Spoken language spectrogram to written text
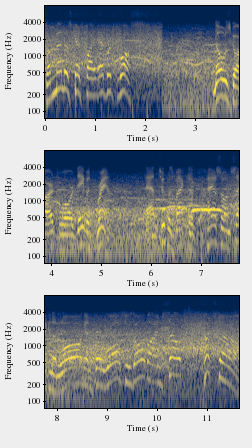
Tremendous catch by Everett Ross. Nose guard for David Grant. And Tupa's back to pass on second and long. And for Ross, who's all by himself, touchdown.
